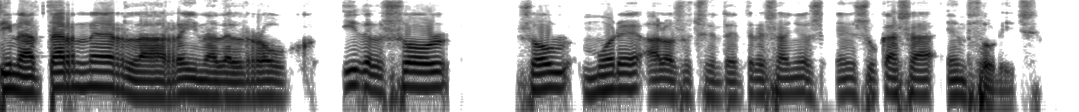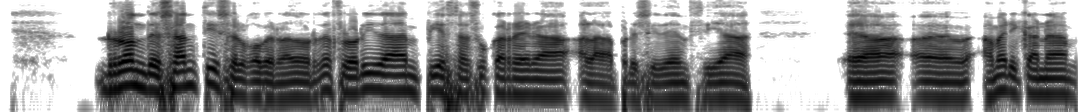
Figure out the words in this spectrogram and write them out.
Tina Turner, la reina del rock y del soul, soul muere a los 83 años en su casa en Zurich. Ron DeSantis, el gobernador de Florida, empieza su carrera a la presidencia eh, eh, americana.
